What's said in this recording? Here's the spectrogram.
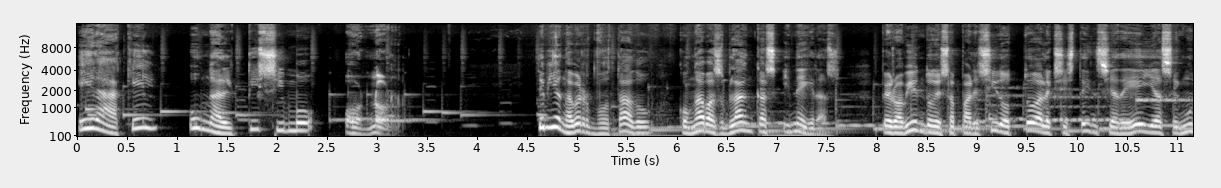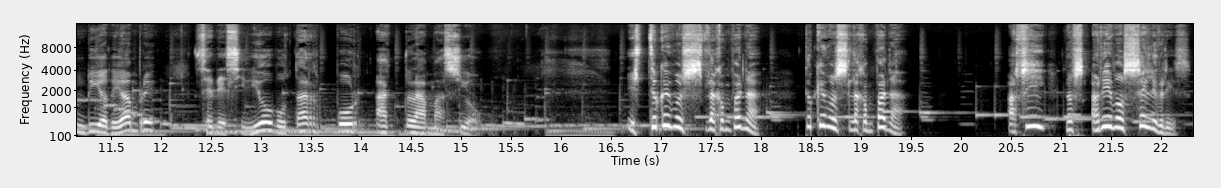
era aquel un altísimo honor. Debían haber votado con habas blancas y negras, pero habiendo desaparecido toda la existencia de ellas en un día de hambre, se decidió votar por aclamación. Toquemos la campana, toquemos la campana. Así nos haremos célebres.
